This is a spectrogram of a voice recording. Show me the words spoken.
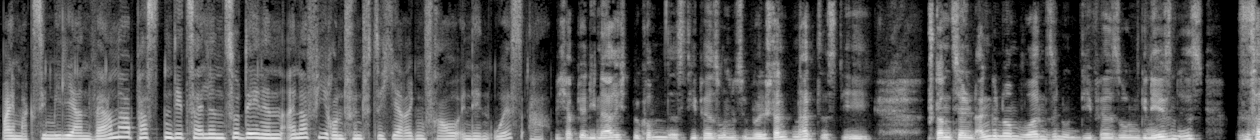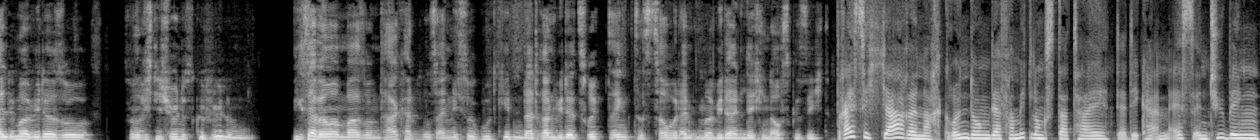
Bei Maximilian Werner passten die Zellen zu denen einer 54-jährigen Frau in den USA. Ich habe ja die Nachricht bekommen, dass die Person es überstanden hat, dass die Stammzellen angenommen worden sind und die Person genesen ist. Es ist halt immer wieder so, so ein richtig schönes Gefühl und wie gesagt, wenn man mal so einen Tag hat, wo es einem nicht so gut geht und daran wieder zurückdenkt, das zaubert einem immer wieder ein Lächeln aufs Gesicht. 30 Jahre nach Gründung der Vermittlungsdatei der DKMS in Tübingen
